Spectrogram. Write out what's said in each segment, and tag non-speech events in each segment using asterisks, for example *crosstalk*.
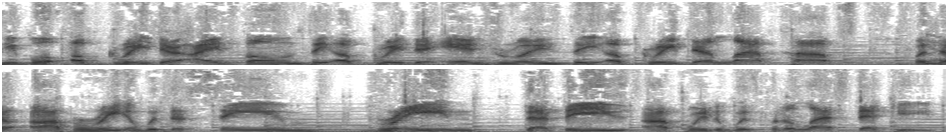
People upgrade their iPhones, they upgrade their Androids, they upgrade their laptops, but Yeah. they're operating with the same brain that they operated with for the last decade.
